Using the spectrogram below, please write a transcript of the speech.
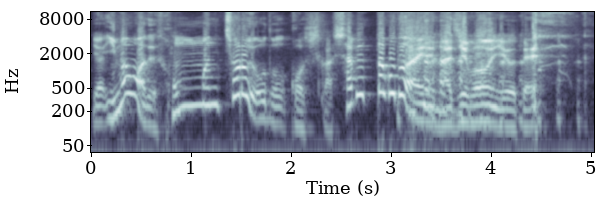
いや今までほんまにちょろい男しか喋ったことないねんな自分言うて。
